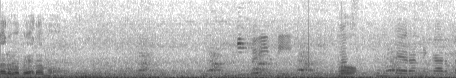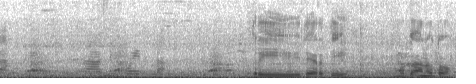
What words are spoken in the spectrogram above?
Magkano ba pera mo? 20. Oh, Yung pera ni Carla. Ah, 50. 330. Magkano to? 1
